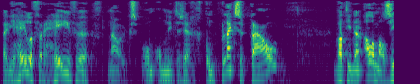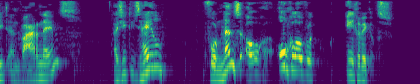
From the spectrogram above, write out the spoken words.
bij die hele verheven, nou, om, om niet te zeggen complexe taal, wat hij dan allemaal ziet en waarneemt. Hij ziet iets heel, voor mensenogen, ongelooflijk ingewikkelds.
